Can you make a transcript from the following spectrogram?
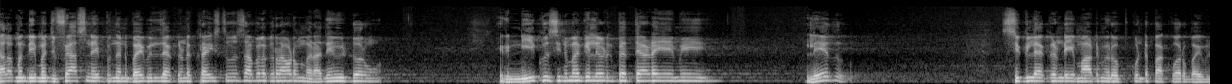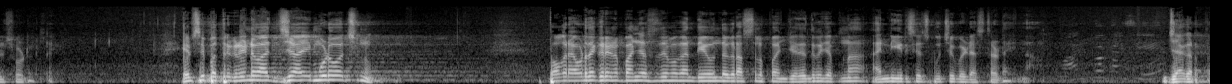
చాలామంది ఈ మధ్య ఫ్యాషన్ అయిపోయిందని బైబిల్ లేకుండా క్రైస్తవ సభలకు రావడం మరి అదేమి విడ్డూరము ఇక నీకు సినిమాకి వెళ్ళేవాడికి పెద్ద తేడా ఏమీ లేదు. సిగ్గు లేకుండా ఈ మాట మీరు ఒప్పుకుంటే పక్కవారు బైబిల్ చూడండి. ఎఫ్సి పత్రిక రెండవ అధ్యాయ మూడవ వచ్చును పొగరు ఎవరి దగ్గరైనా పని చేస్తుందేమో కానీ దేవుని దగ్గర అస్సలు పనిచేయదు ఎందుకు చెప్పినా? అన్ని ఇరిసేసి కూర్చోబెట్టేస్తాడు ఆయన. జాగ్రత్త.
